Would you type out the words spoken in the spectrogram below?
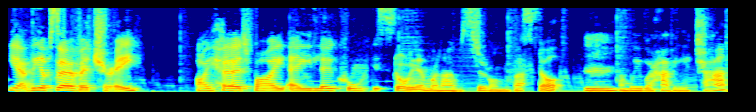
Yeah, the observatory. I heard by a local historian when I was stood on the bus stop Mm. and we were having a chat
